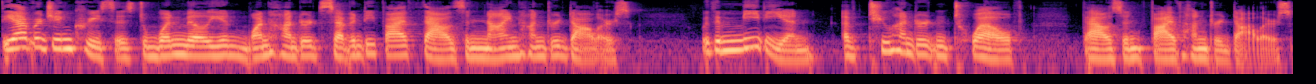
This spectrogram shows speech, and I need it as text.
the average increases to $1,175,900, with a median of $212,500.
